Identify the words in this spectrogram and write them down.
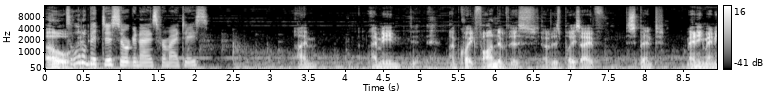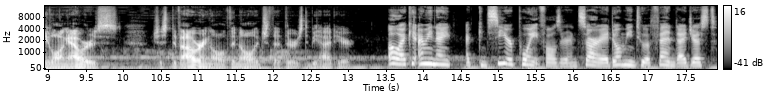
Oh, It's a little it- bit disorganized for my taste. I'm I mean I'm quite fond of this of this place. I've spent many, many long hours just devouring all of the knowledge that there is to be had here. Oh, I can. I mean, I I can see your point, Falzer. And sorry, I don't mean to offend. I just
